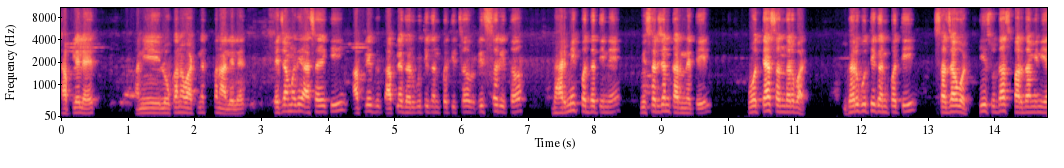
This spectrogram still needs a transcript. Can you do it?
छापलेल्या आहेत आणि लोकांना वाटण्यात पण आलेल्या आहेत. त्याच्यामध्ये असं आहे की आपले आपल्या घरगुती गणपतीचं रितसर इथं धार्मिक पद्धतीने विसर्जन करण्यात येईल व त्या संदर्भात घरगुती गणपती सजावट ही सुद्धा स्पर्धा मी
